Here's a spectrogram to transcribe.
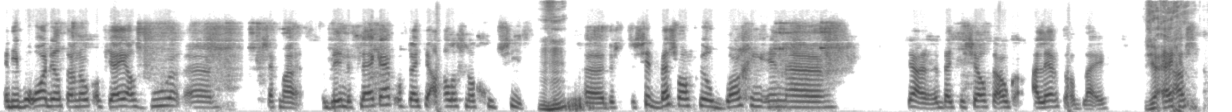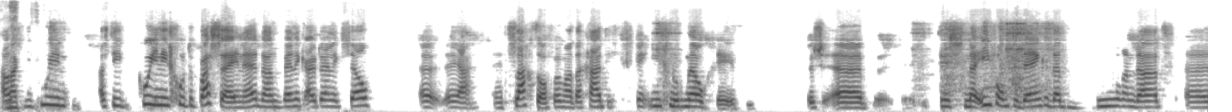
En die beoordeelt dan ook of jij als boer eh, zeg maar een blinde vlek hebt of dat je alles nog goed ziet. Mhm. Eh, dus er zit best wel veel borging in eh, ja, dat je zelf daar ook alert op blijft. Dus ja, als, die koeien, als die koeien niet goed te pas zijn, hè, dan ben ik uiteindelijk zelf eh, ja, het slachtoffer, want dan gaat hij niet genoeg melk geven. Dus eh, het is naïef om te denken dat boeren dat eh,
